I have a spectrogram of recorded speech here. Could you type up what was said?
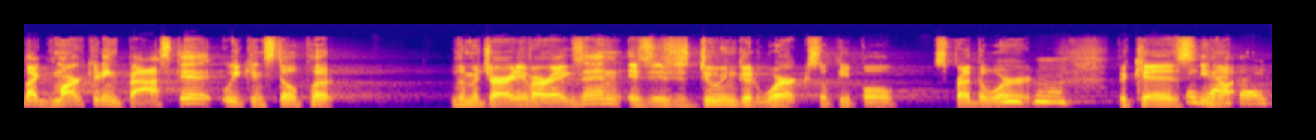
like marketing basket we can still put the majority of our eggs in is, is just doing good work so people spread the word. Mm-hmm. because exactly. you know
